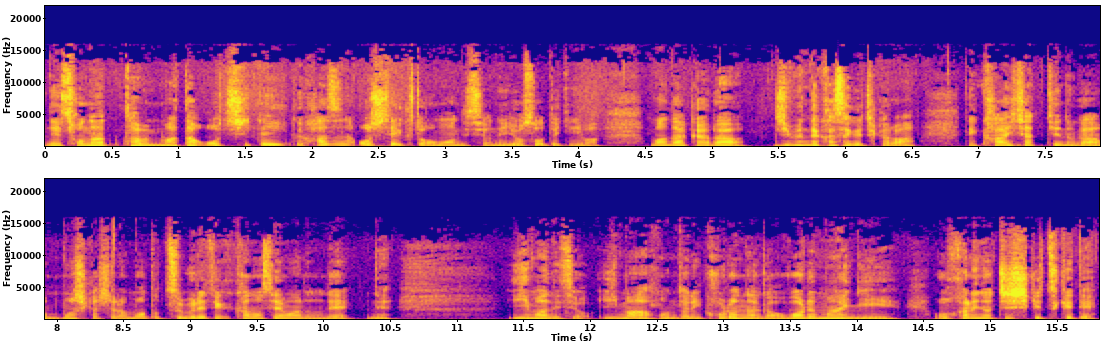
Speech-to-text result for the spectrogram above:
で、その後多分また落ちていくはずな、落ちていくと思うんですよね、予想的には。まあだから、自分で稼ぐ力、で、会社っていうのがもしかしたらもっと潰れていく可能性もあるので、ね、今ですよ。今本当にコロナが終わる前にお金の知識つけて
